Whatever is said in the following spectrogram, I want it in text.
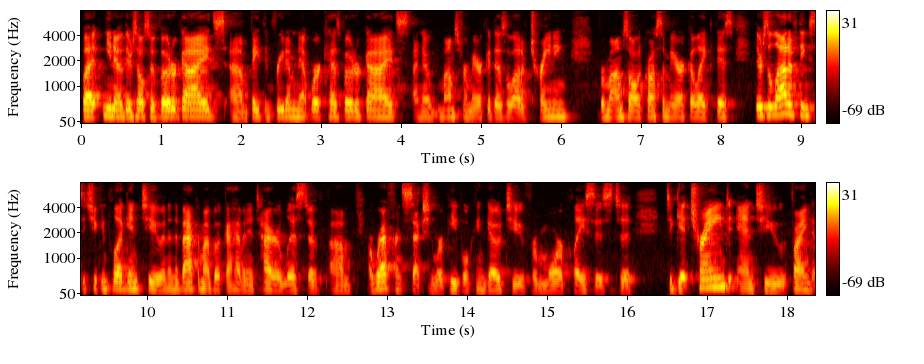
but you know, there's also voter guides. Um, Faith and Freedom Network has voter guides. I know Moms for America does a lot of training for moms all across America like this. There's a lot of things that you can plug into, and in the back of my book, I have an entire list of um, a reference section where people can go to for more places to to get trained and to find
